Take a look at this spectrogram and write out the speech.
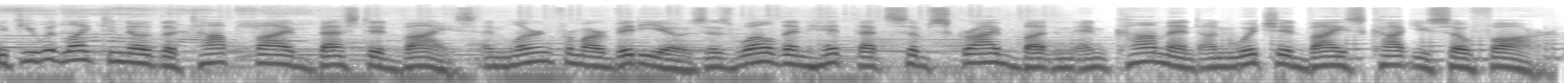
If you would like to know the top 5 best advice and learn from our videos as well then hit that subscribe button and comment on which advice caught you so far.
